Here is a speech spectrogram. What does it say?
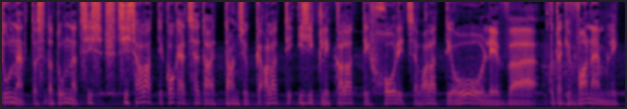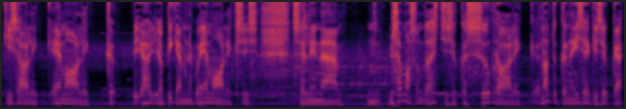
tunneta seda tunnet, siis, siis sa alati koged seda, et ta on sihuke alati isiklik, alati hoolitsev, alati hooliv, eh, kuidagi vanemlik, isalik, emalik ja, ja pigem nagu emalik siis selline. Samas on ta hästi sihuke sõbralik, natukene isegi sihuke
